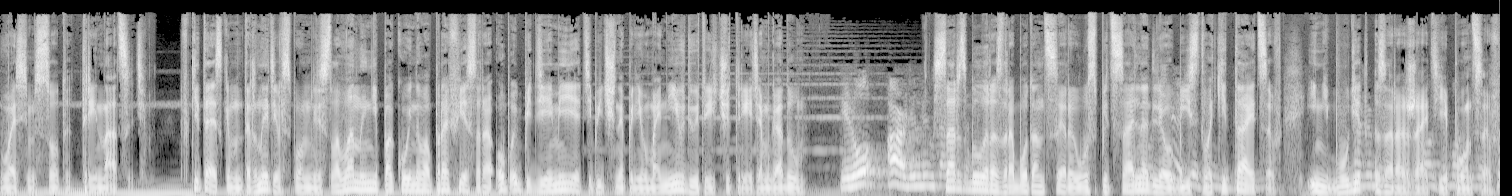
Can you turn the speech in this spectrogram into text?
813. В китайском интернете вспомнили слова ныне покойного профессора об эпидемии атипичной пневмонии в 2003 году. САРС был разработан ЦРУ специально для убийства китайцев и не будет заражать японцев.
